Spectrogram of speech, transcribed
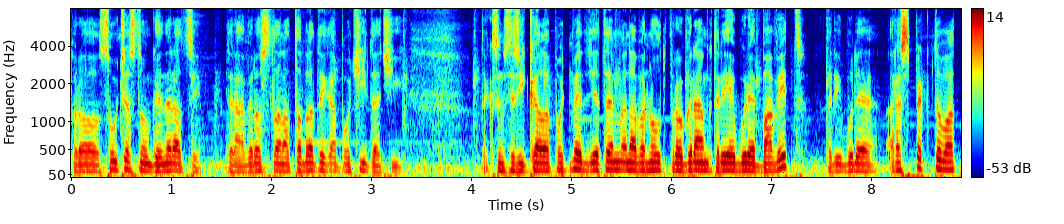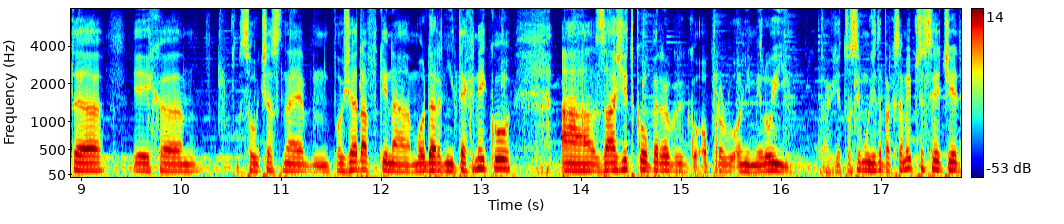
pro současnou generaci, která vyrostla na tabletech a počítačích. Tak jsem si říkal, pojďme dětem navrhnout program, který je bude bavit, který bude respektovat eh, jejich eh, současné požadavky na moderní techniku a zážitkou pedagogiku opravdu oni milují. Takže to si můžete pak sami přesvědčit,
